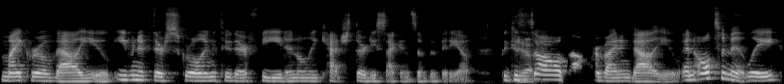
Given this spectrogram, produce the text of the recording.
micro value, even if they're scrolling through their feed and only catch 30 seconds of the video, because yeah. it's all about providing value. And ultimately,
